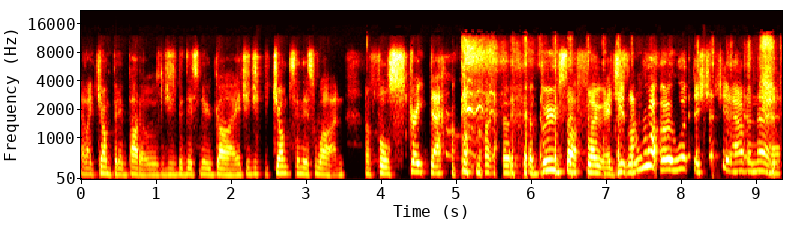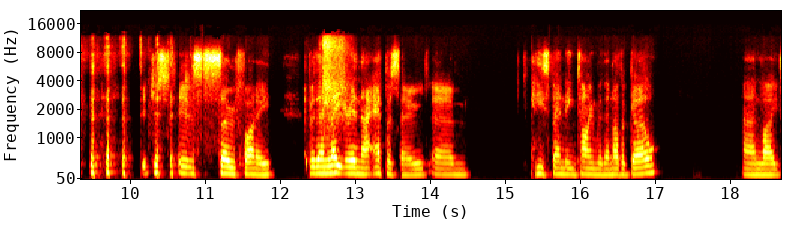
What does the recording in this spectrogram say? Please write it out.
They're like jumping in puddles, and she's with this new guy, and she just jumps in this one and falls straight down. like her, her boobs start floating. She's like, "Whoa, what the shit happened there?" it just is so funny. But then later in that episode, um, he's spending time with another girl, and like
